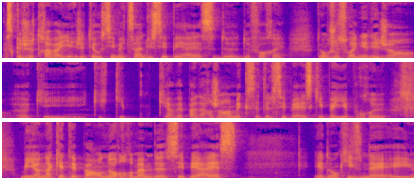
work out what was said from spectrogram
Parce que je travaillais, j'étais aussi médecin du CPAS de, Forêt. Donc je soignais des gens euh, qui qui, qui, qui avaient pas d'argent, mais que c'était le CPAS qui payait pour eux. Mais il y en a qui n'étaient pas en ordre même de CPAS. Et donc ils venaient, et,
